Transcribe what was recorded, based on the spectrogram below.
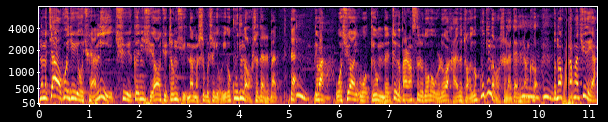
那么家委会就有权利去跟学校去争取，那么是不是有一个固定的老师在这班带，对吧？我需要我给我们的这个班上四十多个、五十多个孩子找一个固定的老师来带他上课，不能换来换去的呀，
